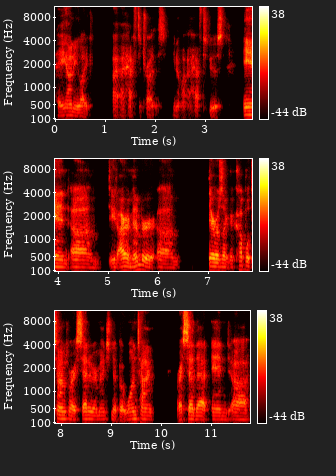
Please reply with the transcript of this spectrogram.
hey, honey, like, I, I have to try this. You know, I have to do this. And um, dude, I remember um, there was like a couple times where I said it or mentioned it, but one time where I said that and uh,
